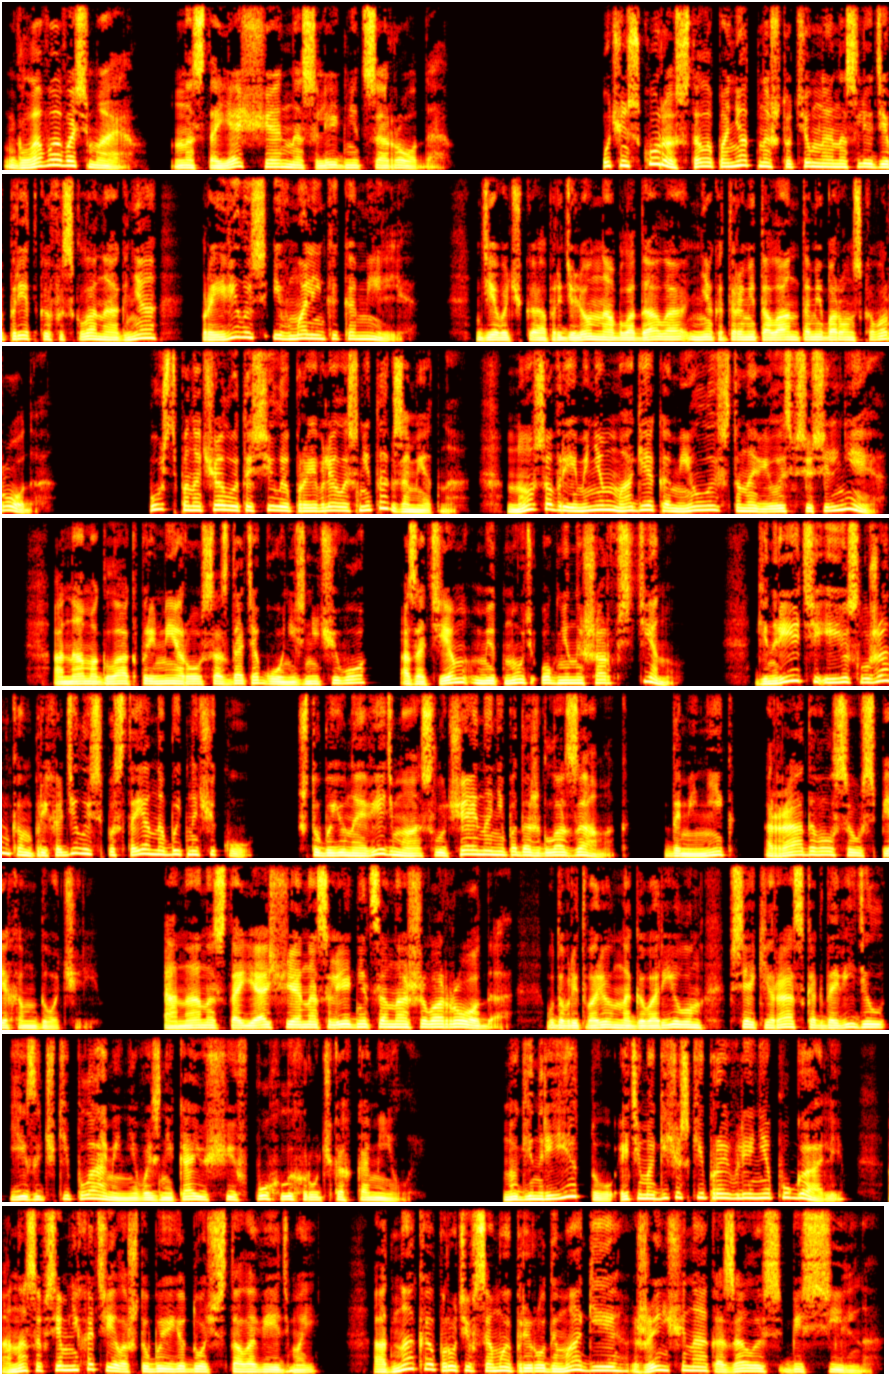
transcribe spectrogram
Глава восьмая. Настоящая наследница рода. Очень скоро стало понятно, что темное наследие предков из клана огня проявилось и в маленькой Камилле. Девочка определенно обладала некоторыми талантами баронского рода. Пусть поначалу эта сила проявлялась не так заметно, но со временем магия Камиллы становилась все сильнее. Она могла, к примеру, создать огонь из ничего, а затем метнуть огненный шар в стену. Генриетте и ее служанкам приходилось постоянно быть начеку, чтобы юная ведьма случайно не подожгла замок. Доминик радовался успехам дочери. «Она настоящая наследница нашего рода», — удовлетворенно говорил он всякий раз, когда видел язычки пламени, возникающие в пухлых ручках Камилы. Но Генриетту эти магические проявления пугали. Она совсем не хотела, чтобы ее дочь стала ведьмой. Однако против самой природы магии женщина оказалась бессильна.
